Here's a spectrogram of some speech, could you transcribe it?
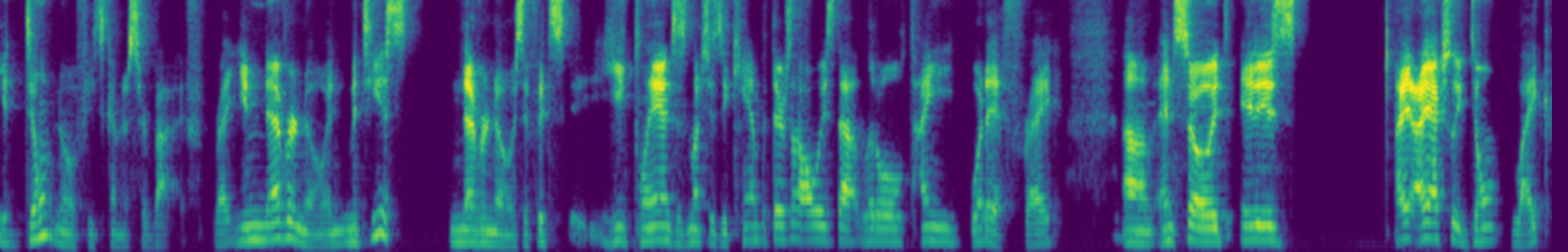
you don't know if he's going to survive, right? You never know. And Matthias never knows if it's he plans as much as he can, but there's always that little tiny what if, right? Um, and so it it is. I, I actually don't like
